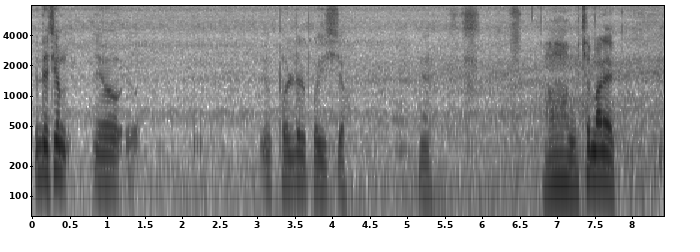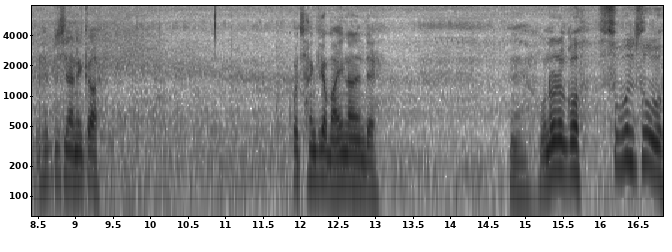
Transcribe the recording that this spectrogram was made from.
근데 지금 요, 요, 요 벌들 보이시죠? 네. 아, 모처럼 만에 햇빛이 나니까 꽃 향기가 많이 나는데 네, 오늘은 그 수분수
